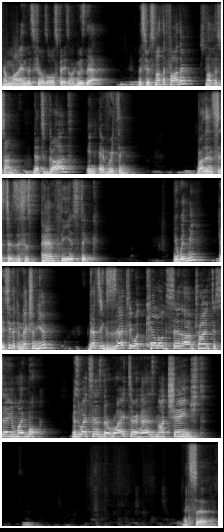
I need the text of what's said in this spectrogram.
A mind that fills all space on who's that? Spirit. It's not the Father, it's not the Son. That's God in everything. Brothers and sisters, this is pantheistic. You with me? Can you see the connection here? That's exactly what Kellogg said I'm trying to say in my book. Ms. White says the writer has not changed. Let's, uh,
